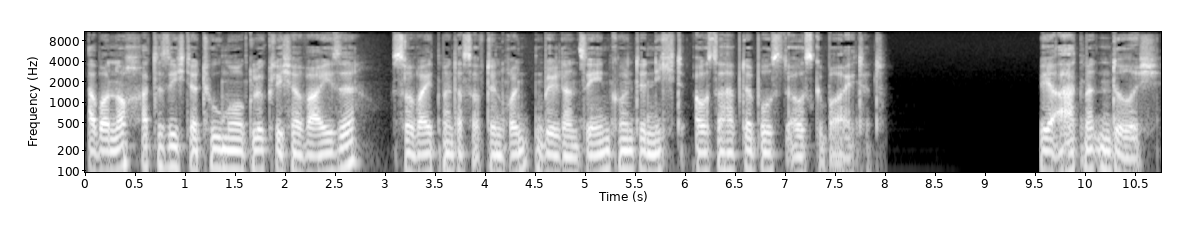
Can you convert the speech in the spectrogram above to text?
aber noch hatte sich der Tumor glücklicherweise, soweit man das auf den Röntgenbildern sehen konnte, nicht außerhalb der Brust ausgebreitet. Wir atmeten durch.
